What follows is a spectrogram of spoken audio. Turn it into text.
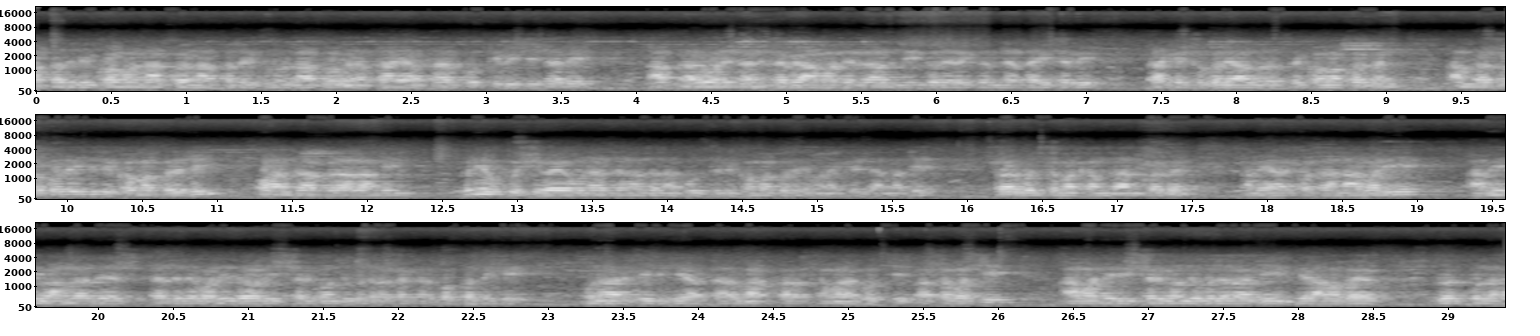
আপনারা যদি ক্ষমা না করেন, আপনাদের কোনো লাভ হবে না। তাই আপনার প্রতিবেশী হিসাবে, আপনার অনুদান হিসাবে, আমাদের রাজনীতি দলের একজন নেতা হিসাবে তাকে সকলে আল্লাহ রাস্তায় ক্ষমা করবেন। আমরা সকলেই যদি ক্ষমা করে দিই, মহান রাবুল আলমিন উনিও খুশি হয়ে ওনার জানা জানা ভুল থেকে ক্ষমা করে ওনাকে জানাতে সর্বোচ্চ মাকাম দান করবেন। আমি আর কথা না বাড়িয়ে আমি বাংলাদেশ জাতীয়তাবাদী দল ঈশ্বরগঞ্জ উপজেলা শাখার পক্ষ থেকে ওনার বিধি আপনার মাঠ করার কামনা করছি। পাশাপাশি আমাদের ঈশ্বরগঞ্জ উপজেলা বিএনপির আহ্বায়ক রোদপুল্লাহ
